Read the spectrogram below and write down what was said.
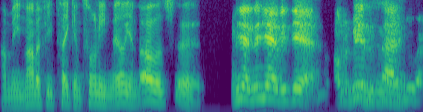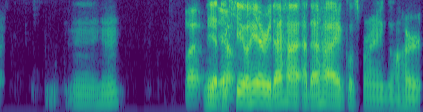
I mean, not if he taking twenty million dollars. Shit. Yeah, yeah, yeah. On the business side, you're right. Mm-hmm. but Yeah, yeah, they kill Harry. That high that high ankle sprain gonna hurt.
